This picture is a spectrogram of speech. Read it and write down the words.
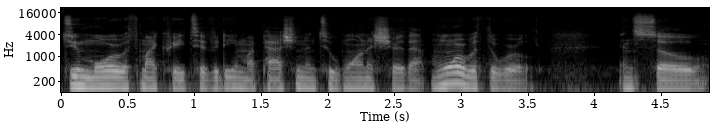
do more with my creativity and my passion and to want to share that more with the world. And so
